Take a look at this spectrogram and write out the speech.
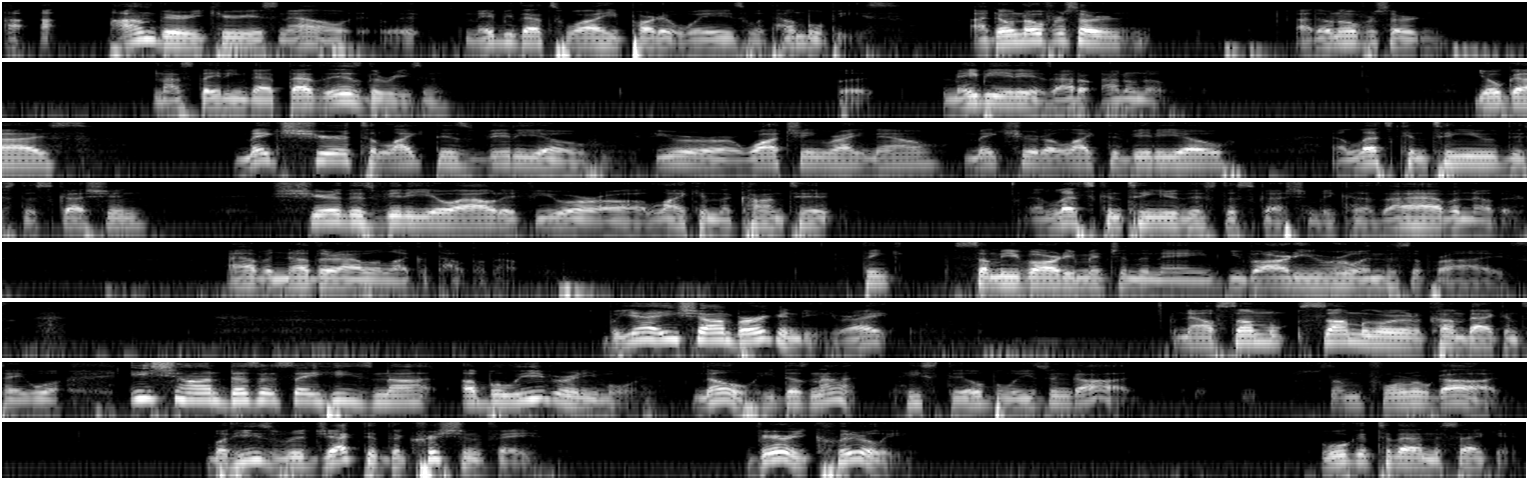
I, I, am very curious now. Maybe that's why he parted ways with Humble Beast. I don't know for certain. I don't know for certain. not stating that that is the reason. But maybe it is. I don't I don't know. Yo guys, make sure to like this video. If you are watching right now, make sure to like the video and let's continue this discussion. Share this video out if you are uh, liking the content. And let's continue this discussion because I have another. I have another I would like to talk about. Think some of you've already mentioned the name. You've already ruined the surprise. But yeah, Eshon Burgundy, right? Now some some are going to come back and say, "Well, Eshon doesn't say he's not a believer anymore." No, he does not. He still believes in God, some form of God. But he's rejected the Christian faith very clearly. We'll get to that in a second.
